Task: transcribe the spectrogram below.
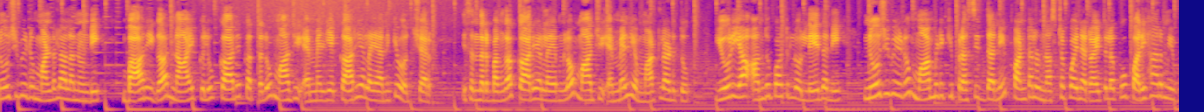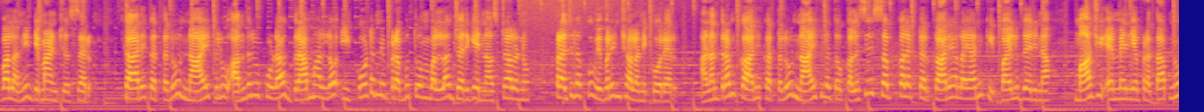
నూజివీడు మండలాల నుండి భారీగా నాయకులు కార్యకర్తలు మాజీ ఎమ్మెల్యే కార్యాలయానికి వచ్చారు. ఈ సందర్భంగా కార్యాలయంలో మాజీ ఎమ్మెల్యే మాట్లాడుతూ యూరియా అందుబాటులో లేదని నూజివీడు మామిడికి ప్రసిద్ధని పంటలు నష్టపోయిన రైతులకు పరిహారం ఇవ్వాలని డిమాండ్ చేశారు. కార్యకర్తలు నాయకులు అందరూ కూడా గ్రామాల్లో ఈ కూటమి ప్రభుత్వం వల్ల జరిగే నష్టాలను ప్రజలకు వివరించాలని కోరారు. అనంతరం కార్యకర్తలు నాయకులతో కలిసి సబ్ కలెక్టర్ కార్యాలయానికి బయలుదేరిన మాజీ ఎమ్మెల్యే ప్రతాప్ను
